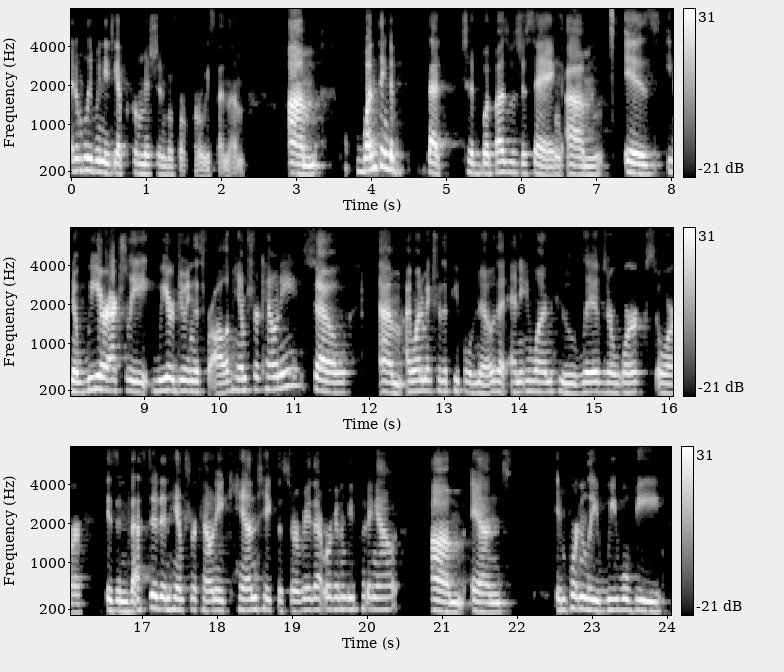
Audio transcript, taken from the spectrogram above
I don't believe we need to get permission before we spend them. Um, one thing to, that, to what Buzz was just saying, um, is, you know, we are actually, we are doing this for all of Hampshire County. So, um, I want to make sure that people know that anyone who lives or works or is invested in Hampshire County can take the survey that we're going to be putting out. Um, and importantly, we will be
